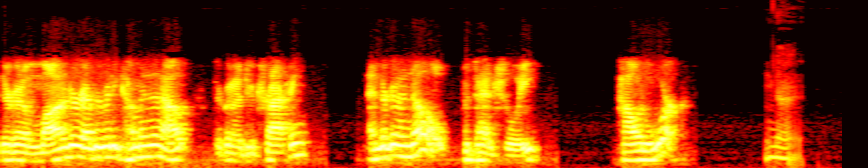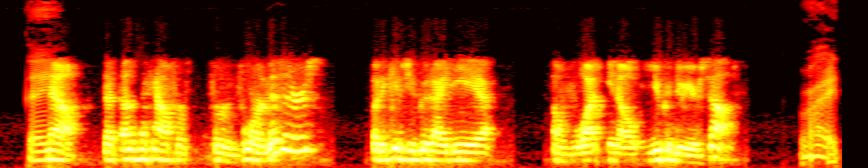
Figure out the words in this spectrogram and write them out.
They're going to monitor everybody coming in and out. They're going to do tracking, and they're going to know potentially how it'll work. Right. They... Now, that doesn't account for, for foreign visitors, but it gives you a good idea of what you know you can do yourself. Right.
